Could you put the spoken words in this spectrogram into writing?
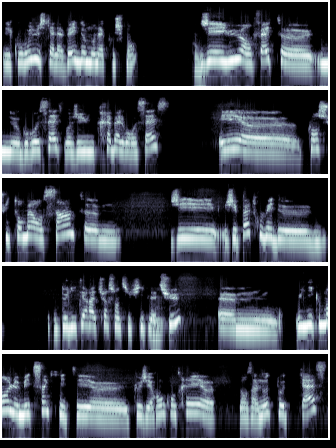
j'ai couru jusqu'à la veille de mon accouchement. J'ai eu en fait euh, une grossesse, bon, j'ai eu une très belle grossesse et euh, quand je suis tombée enceinte, euh, j'ai j'ai pas trouvé de de littérature scientifique Mhm. là-dessus. Euh, uniquement le médecin qui était euh, que j'ai rencontré dans un autre podcast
